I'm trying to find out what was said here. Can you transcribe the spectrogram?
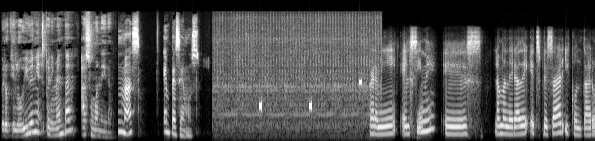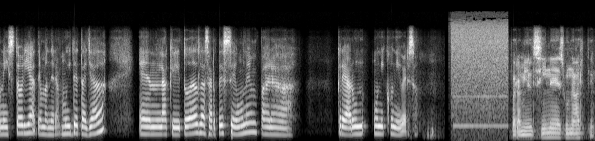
pero que lo viven y experimentan a su manera. Sin más, empecemos. Para mí el cine es la manera de expresar y contar una historia de manera muy detallada en la que todas las artes se unen para crear un único universo. Para mí el cine es un arte,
